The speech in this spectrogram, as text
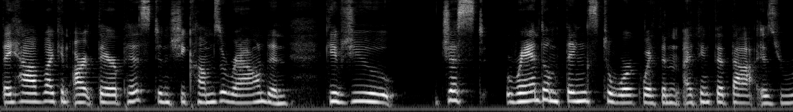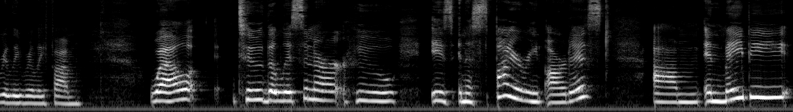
They have like an art therapist, and she comes around and gives you just random things to work with, and I think that that is really, really fun. Well, to the listener who is an aspiring artist, um, and maybe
